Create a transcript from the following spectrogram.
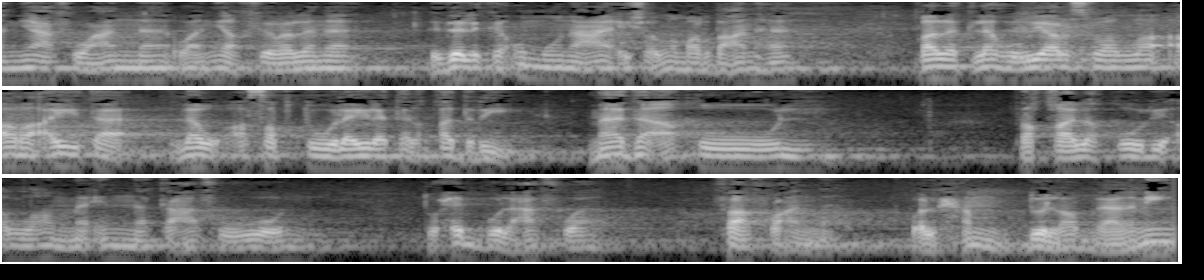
أن يعفو عنا وأن يغفر لنا. لذلك أمنا عائشة الله مرضى عنها قالت له يا رسول الله أرأيت لو أصبت ليلة القدر؟ ماذا أقول؟ فقال قولي اللهم إنك عفو تحب العفو فاعف عنا والحمد لله رب العالمين.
